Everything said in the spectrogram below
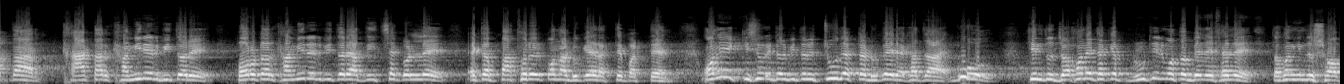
আপনার খাটার খামিরের ভিতরে পরোটার খামিরের ভিতরে আপনি ইচ্ছা করলে একটা পাথরের কণা ঢুকিয়ে রাখতে পারতেন। অনেক কিছু এটার ভিতরে চুল একটা ঢুকিয়ে রাখা যায়, গোল। কিন্তু যখন এটাকে রুটির মতো বেলে ফেলে, তখন কিন্তু সব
